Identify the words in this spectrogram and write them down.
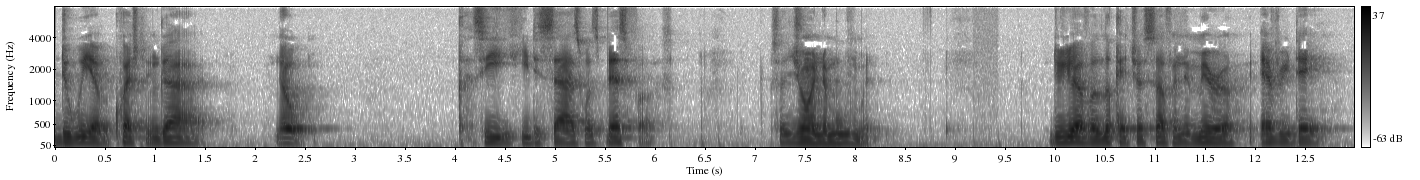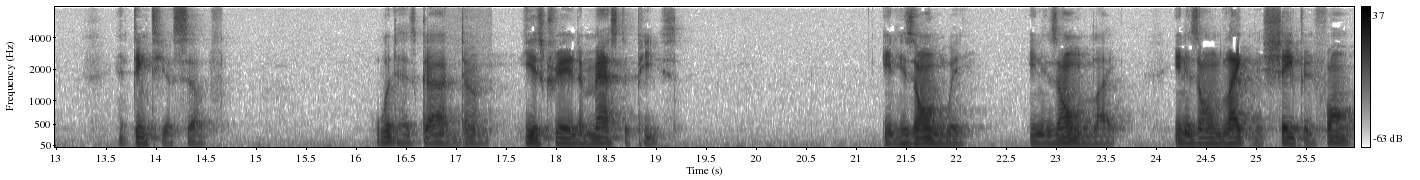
Do we ever question God? No. Because he, he decides what's best for us. So join the movement. Do you ever look at yourself in the mirror every day and think to yourself, what has God done? He has created a masterpiece in his own way, in his own light, in his own likeness, shape, and form.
